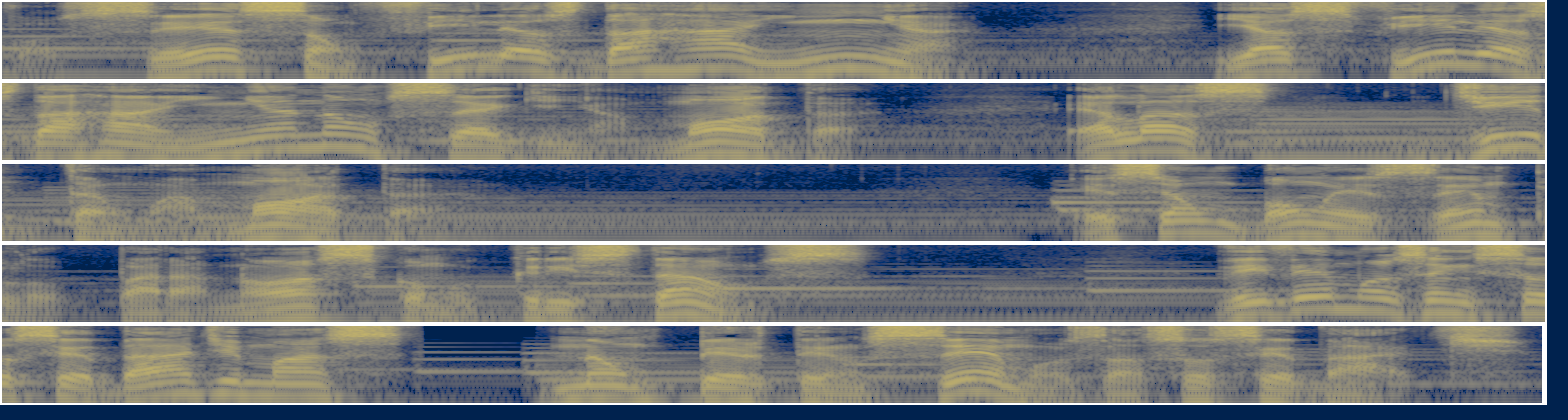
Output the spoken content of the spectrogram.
Vocês são filhas da rainha, e as filhas da rainha não seguem a moda, elas ditam a moda. Esse é um bom exemplo para nós como cristãos. Vivemos em sociedade, mas não pertencemos à sociedade.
